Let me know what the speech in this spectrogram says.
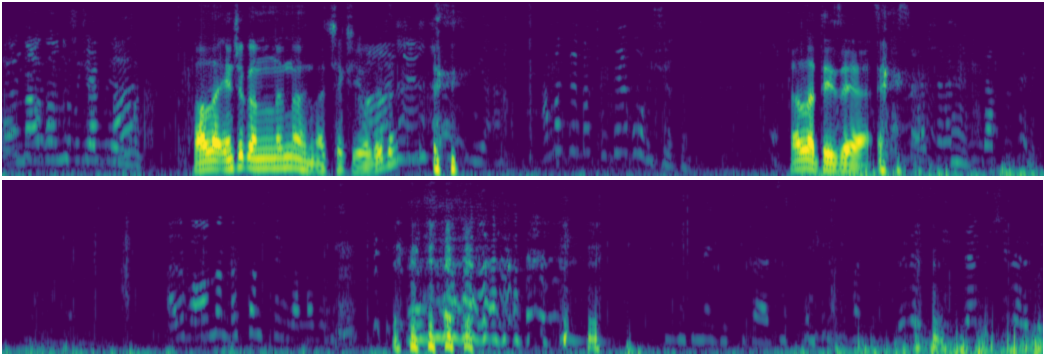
Onlar konuşacaklar. Valla en çok onların anlatacak şey oluyor da. Ama sen bak güzel konuşuyorsun. Valla teyze ya. Hani babamdan nasıl tanıştınız anladın mı? Şöyle izlen bir şeyler görsün.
